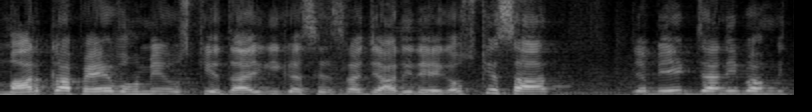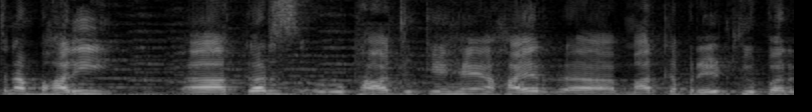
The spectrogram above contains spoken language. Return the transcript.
مارک اپ ہے وہ ہمیں اس کی ادائیگی کا سلسلہ جاری رہے گا۔ اس کے ساتھ جب ایک جانب ہم اتنا بھاری قرض اٹھا چکے ہیں ہائر مارک اپ ریٹ کے اوپر،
